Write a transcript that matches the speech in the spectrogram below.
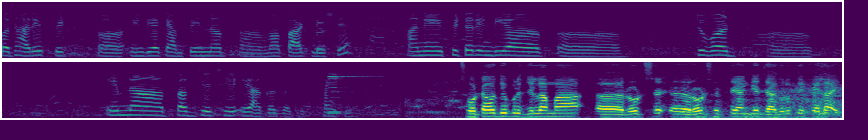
વધારે ફિટ ઇન્ડિયા કેમ્પેનમાં પાર્ટ લેશે. અને ફિટર ઇન્ડિયા ટુવર્ડ્સ એમના પગ જે છે એ આગળ વધે. થેન્ક યુ છોટાઉદેપુર જિલ્લામાં રોડ રોડ સેફટી અંગે જાગૃતિ ફેલાય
